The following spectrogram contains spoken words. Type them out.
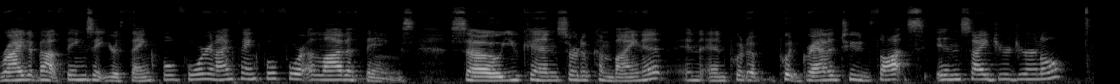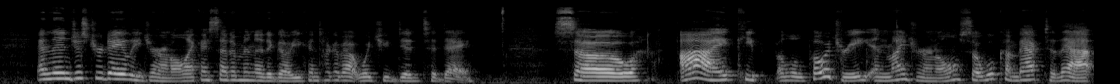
write about things that you're thankful for. And I'm thankful for a lot of things. So you can sort of combine it and, and put, a, put gratitude thoughts inside your journal. And then just your daily journal. Like I said a minute ago, you can talk about what you did today. So I keep a little poetry in my journal, so we'll come back to that.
